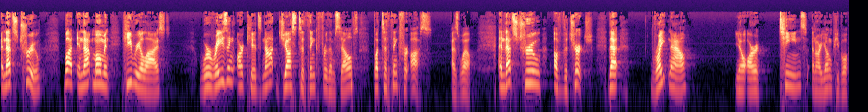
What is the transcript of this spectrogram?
And that's true, but in that moment, he realized we're raising our kids not just to think for themselves, but to think for us as well. And that's true of the church. That right now, you know, our teens and our young people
